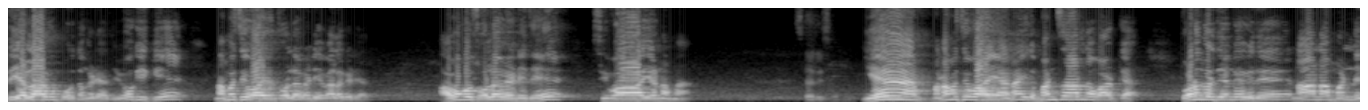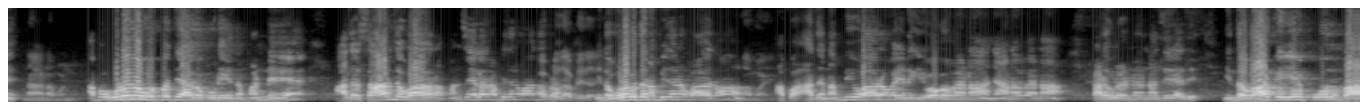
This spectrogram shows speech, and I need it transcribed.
இது எல்லாருக்கும் பொருத்தம் கிடையாது. யோகிக்கு நமசிவாயம் சொல்ல வேண்டிய வேலை கிடையாது. அவங்க சொல்ல வேண்டியது சிவாய நம. சரி சரி. ஏன் நமசிவாயனா இது மண் சார்ந்த வாழ்க்கை. தொடங்குறது எங்கே இருக்குது? நானா மண் நான மண் அப்போ உலகம் உற்பத்தி ஆகக்கூடிய இந்த மண் அதை சார்ந்து வாழறோம். மனுஷன் எல்லாரும் அப்படி தானே இந்த உலகத்தை நம்பி தானே வாழறோம். அப்போ அதை நம்பி வாரவங்க எனக்கு யோகம் வேணாம் ஞானம் வேணாம் கடவுள் என்னன்னா தெரியாது. இந்த வாழ்க்கையே போதும்பா.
